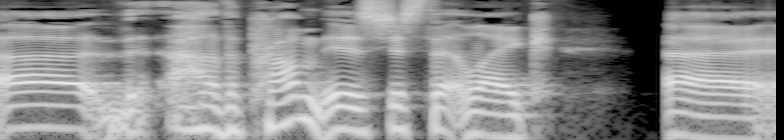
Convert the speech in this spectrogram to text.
Uh, the, uh, the problem is just that like, uh,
